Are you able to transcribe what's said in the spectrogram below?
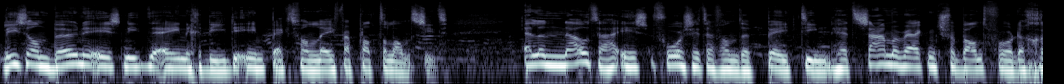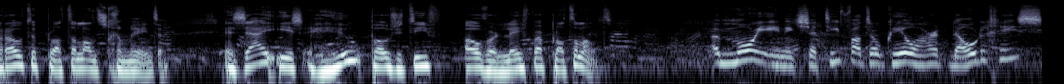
Lisan Beunen is niet de enige die de impact van Leefbaar Platteland ziet. Ellen Nauta is voorzitter van de P10, het samenwerkingsverband voor de grote plattelandsgemeenten. En zij is heel positief over Leefbaar Platteland. Een mooi initiatief, wat ook heel hard nodig is.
